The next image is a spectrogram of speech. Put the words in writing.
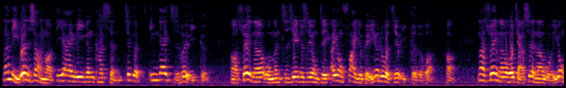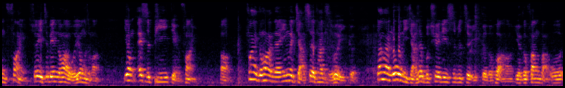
那理论上哈，div 跟 custom 这个应该只会有一个，哦，所以呢，我们直接就是用这啊，用 find 就可以，因为如果只有一个的话，哦，那所以呢，我假设呢，我用 find，所以这边的话，我用什么？用 sp 点 find，哦，find 的话呢，因为假设它只会一个，当然，如果你假设不确定是不是只有一个的话，啊，有个方法我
